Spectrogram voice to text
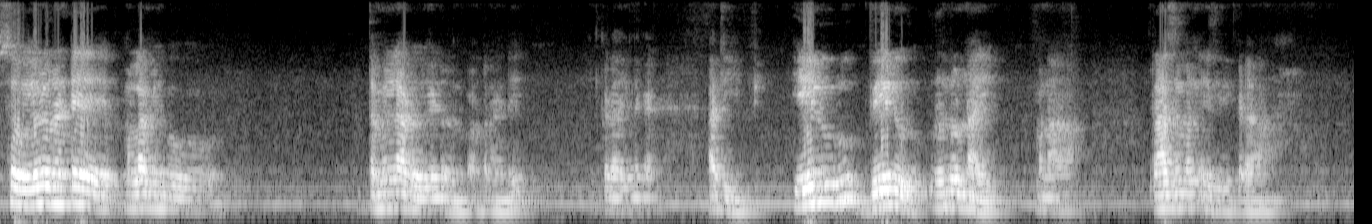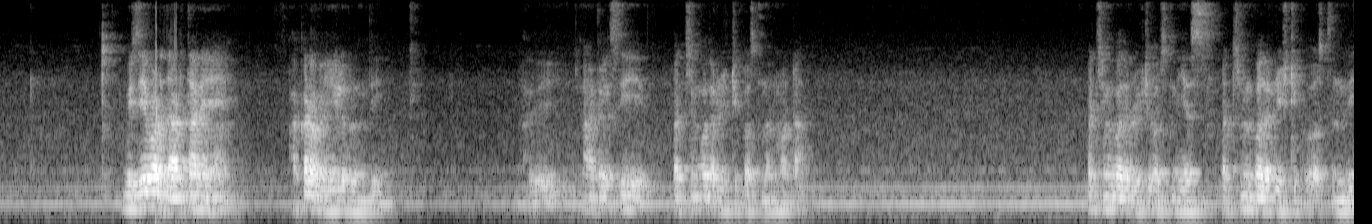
సో ఏలూరు అంటే మళ్ళీ మీకు తమిళనాడు ఏలూరు అనుకుంటానండి. ఇక్కడ ఎందుకంటే అది ఏలూరు వేలూరు రెండు ఉన్నాయి. మన రాజమండ్రి ఇది ఇక్కడ విజయవాడ దాటుతానే అక్కడ ఒక ఏలూరు ఉంది. అది నాకు తెలిసి పశ్చిమ గోదావరి డిస్టిక్ వస్తుంది అనమాట పశ్చిమ గోదావరి డిస్టిక్ వస్తుంది. ఎస్ పశ్చిమ గోదావరి డిస్టిక్ వస్తుంది.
